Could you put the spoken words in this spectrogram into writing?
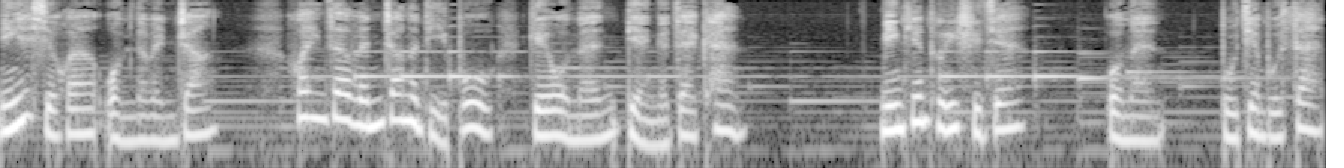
您也喜欢我们的文章，欢迎在文章的底部给我们点个再看。明天同一时间，我们不见不散。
